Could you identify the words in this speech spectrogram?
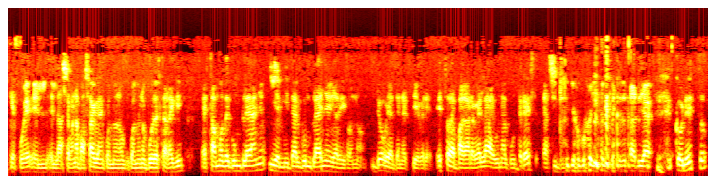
que fue la semana pasada cuando no, cuando no pude estar aquí, estamos de cumpleaños y en mitad del cumpleaños ella dijo, no, yo voy a tener fiebre. Esto de apagar velas es una Q3, así que yo voy a empezar ya con esto.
